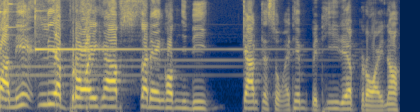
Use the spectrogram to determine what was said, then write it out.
วันนี้เรียบร้อยครับ แสดงความยินดีการจัดส่งไอเทมเป็นที่เรียบร้อยเนาะ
